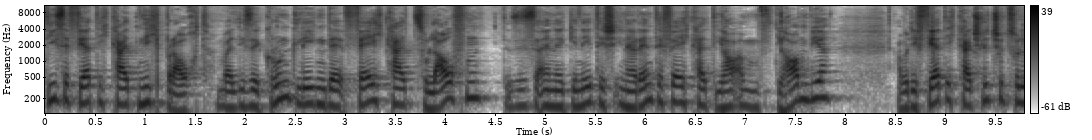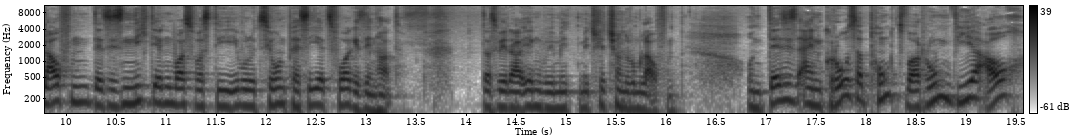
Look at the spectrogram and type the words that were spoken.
diese Fertigkeit nicht braucht, weil diese grundlegende Fähigkeit zu laufen, das ist eine genetisch inhärente Fähigkeit, die haben, die haben wir. Aber die Fertigkeit, Schlittschuh zu laufen, das ist nicht irgendwas, was die Evolution per se jetzt vorgesehen hat. Dass wir da irgendwie mit, mit Schlittschuhen rumlaufen. Und das ist ein großer Punkt, warum wir auch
